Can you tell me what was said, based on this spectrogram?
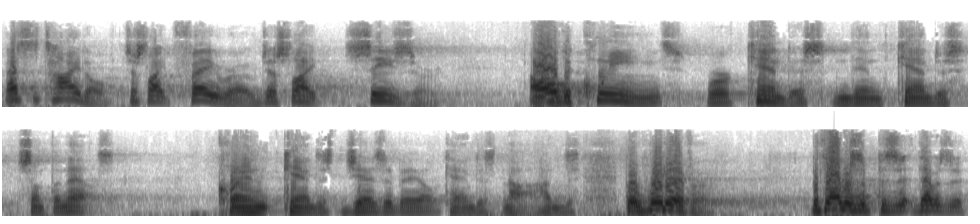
that's the title. Just like Pharaoh, just like Caesar. All the queens were Candace, and then Candace something else. Candace Jezebel, Candace, no, I'm just, but whatever. But that was a that was a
